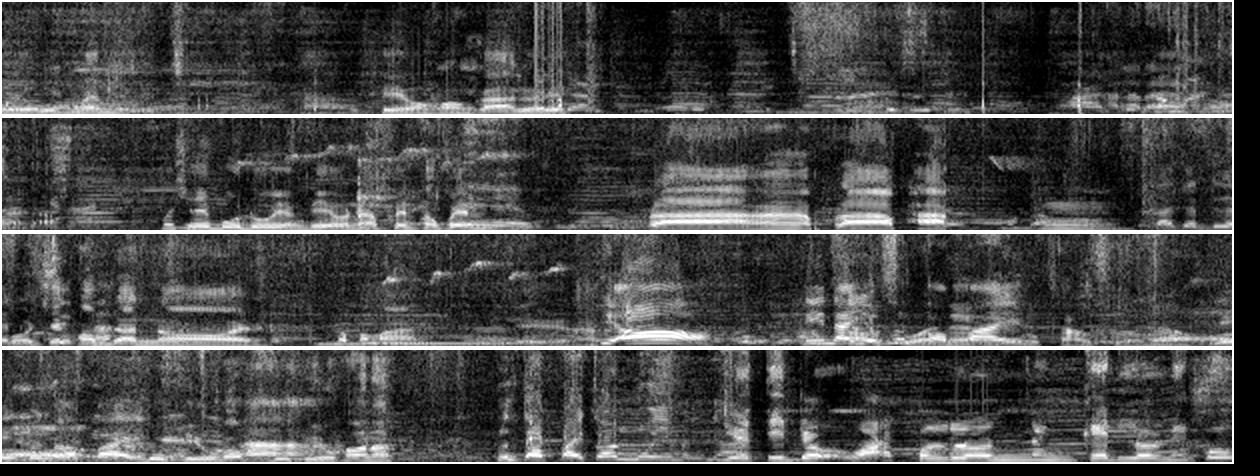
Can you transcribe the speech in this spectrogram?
มืออุ่นไหมมืออุ่นอ่าโอเคของของก้าเลยดิไม่ใช่บูดูอย่างเดียวนะ เป็นต้องเป็นปลาอ่าปลาผัก อืมน่าจะเดือนขอเสเช็คร็จความนะดันหน่อยก็ประมาณโอเคนะพี่อ้อนี่นายกรุ่นต่อไป ลูกสาวสวยเนี่ยนี่คนต่อไปดูผิวเขาอ่า ดูผิวเขานะ รุ่นต่อไปก็ลุยเหมือนกัน Dia tidak buat pelon neng kelon ni pun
